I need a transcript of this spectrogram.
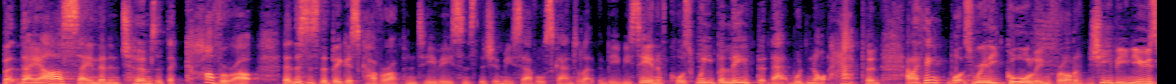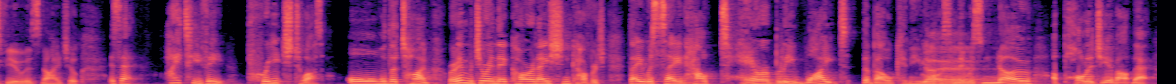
But they are saying that in terms of the cover up, that this is the biggest cover up in TV since the Jimmy Savile scandal at the BBC. And of course, we believed that that would not happen. And I think what's really galling for a lot of GB News viewers, Nigel, is that ITV preached to us all the time. Remember during their coronation coverage, they were saying how terribly white the balcony was, yeah, yeah, and there was no apology about that.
